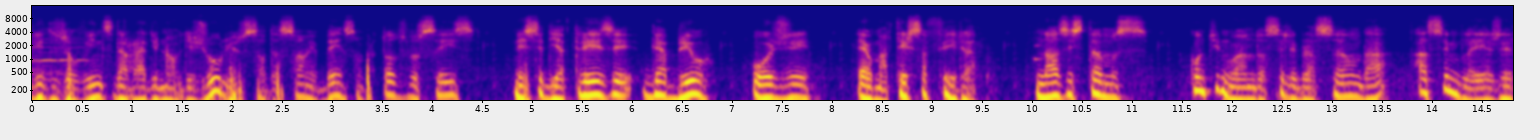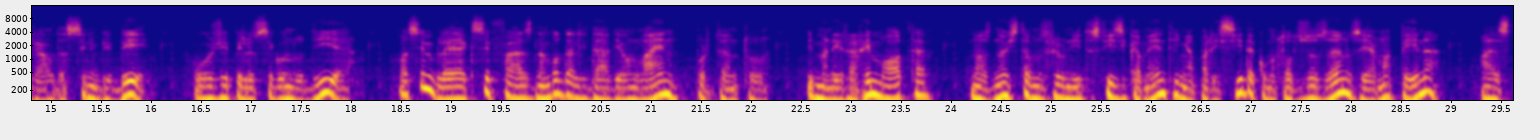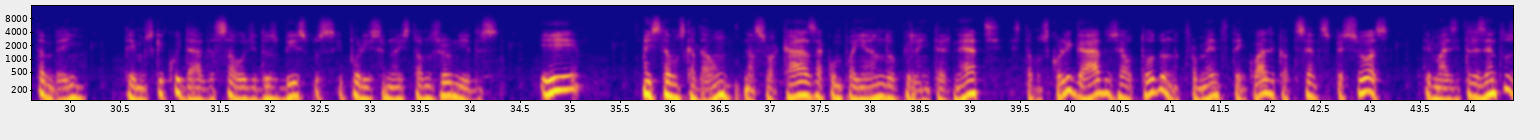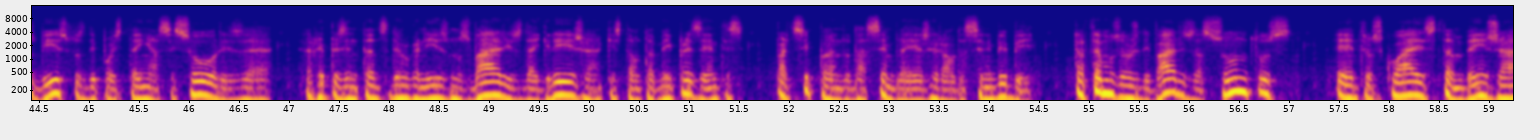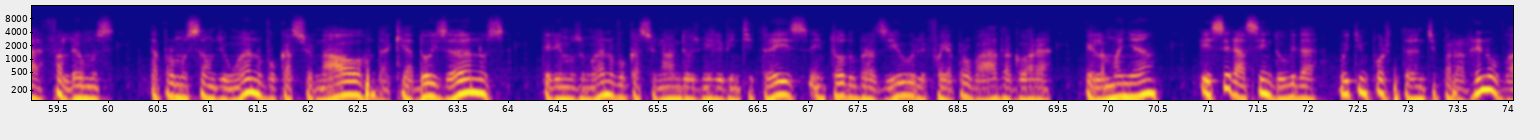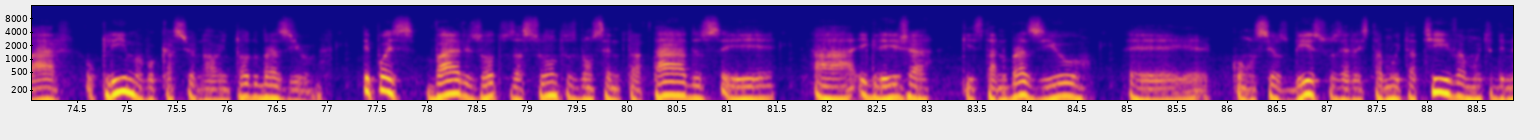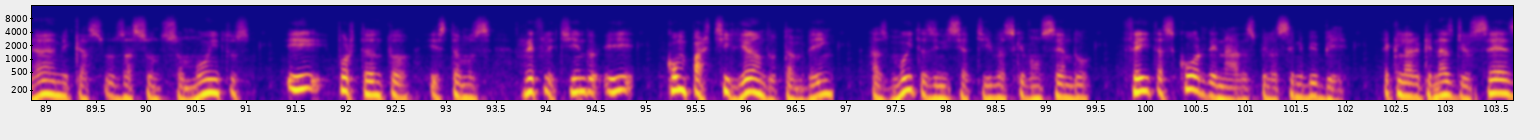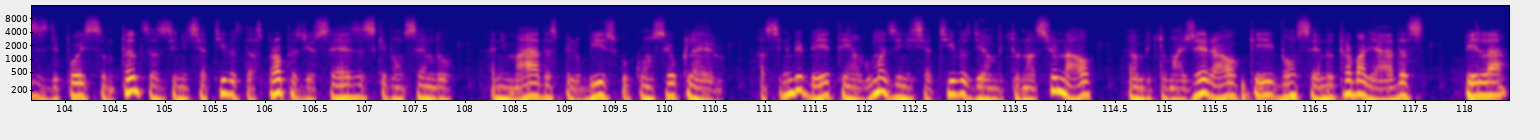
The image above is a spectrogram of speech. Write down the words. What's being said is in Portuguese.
Queridos ouvintes da Rádio 9 de Julho, saudação e bênção para todos vocês neste dia 13 de abril. Hoje é uma terça-feira. Nós estamos continuando a celebração da Assembleia Geral da CNBB, hoje pelo segundo dia, uma assembleia que se faz na modalidade online, portanto, de maneira remota. Nós não estamos reunidos fisicamente em Aparecida, como todos os anos, e é uma pena, mas também temos que cuidar da saúde dos bispos e por isso não estamos reunidos. E estamos cada um na sua casa acompanhando pela internet, estamos coligados e ao todo, naturalmente, tem quase 400 pessoas, tem mais de 300 bispos, depois tem assessores, é, representantes de organismos vários da igreja que estão também presentes participando da Assembleia Geral da CNBB. Tratamos hoje de vários assuntos, entre os quais também já falamos da promoção de um ano vocacional daqui a dois anos. Teremos um ano vocacional em 2023 em todo o Brasil. Ele foi aprovado agora pela manhã e será, sem dúvida, muito importante para renovar o clima vocacional em todo o Brasil. Depois, vários outros assuntos vão sendo tratados e a igreja que está no Brasil é, com os seus bispos, ela está muito ativa, muito dinâmica, os assuntos são muitos e, portanto, estamos refletindo e compartilhando também as muitas iniciativas que vão sendo feitas, coordenadas pela CNBB. É claro que nas dioceses, depois, são tantas as iniciativas das próprias dioceses que vão sendo animadas pelo bispo com seu clero. A CNBB tem algumas iniciativas de âmbito nacional âmbito mais geral, que vão sendo trabalhadas pela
